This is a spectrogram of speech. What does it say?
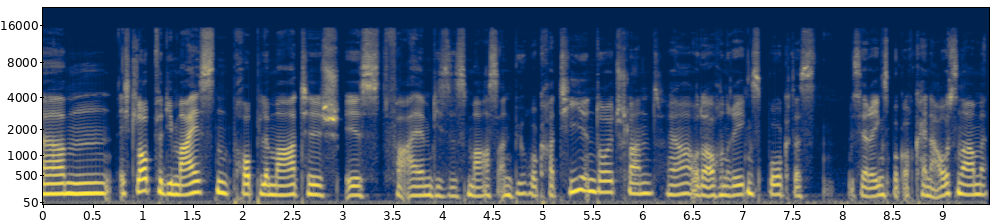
Ähm, ich glaube, für die meisten problematisch ist vor allem dieses Maß an Bürokratie in Deutschland, ja, oder auch in Regensburg. Das ist ja Regensburg auch keine Ausnahme.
